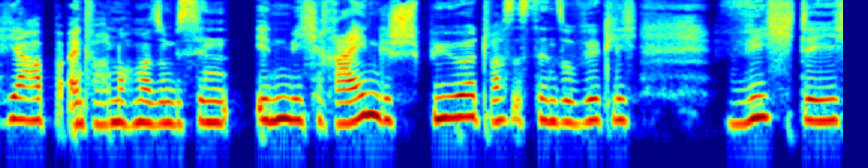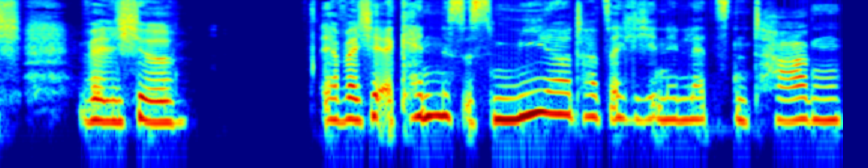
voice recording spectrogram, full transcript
ja, habe einfach noch mal so ein bisschen in mich reingespürt, was ist denn so wirklich wichtig, welche ja, welche Erkenntnis ist mir tatsächlich in den letzten Tagen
